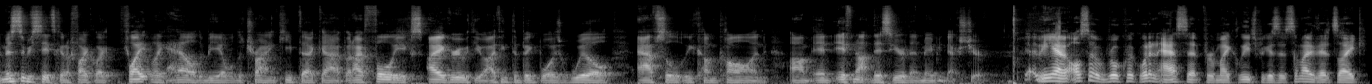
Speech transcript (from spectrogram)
Mississippi State's going to fight like fight like hell to be able to try and keep that guy. But I fully I agree with you. I think the big boys will absolutely come calling, um, and if not this year, then maybe next year. I mean, yeah. Also, real quick, what an asset for Mike Leach because it's somebody that's like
